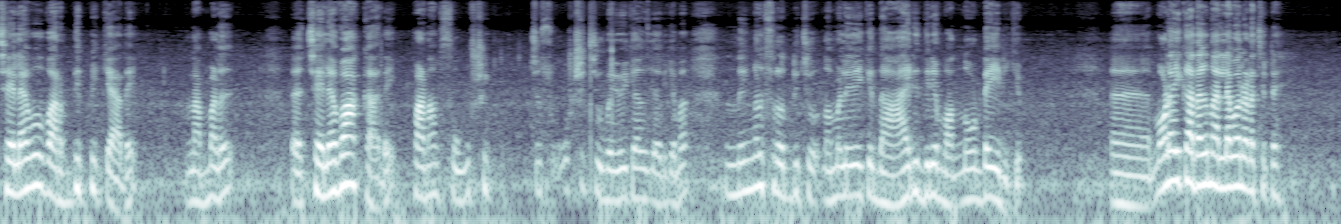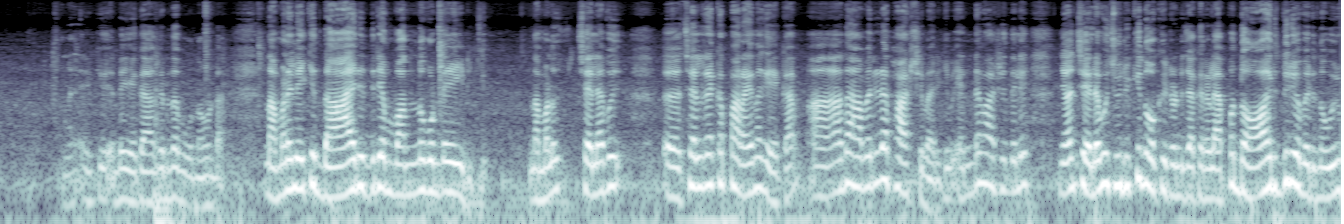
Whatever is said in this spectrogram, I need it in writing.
ചിലവ് വർദ്ധിപ്പിക്കാതെ നമ്മൾ ചിലവാക്കാതെ പണം സൂക്ഷിച്ച് സൂക്ഷിച്ച് ഉപയോഗിക്കാതെ വിചാരിക്കുമ്പോൾ നിങ്ങൾ ശ്രദ്ധിച്ചു നമ്മളിലേക്ക് ദാരിദ്ര്യം വന്നുകൊണ്ടേയിരിക്കും മോളെ ഈ കഥക് നല്ലപോലെ അടച്ചിട്ടെ. എനിക്ക് എന്റെ ഏകാഗ്രത പോകുന്നതുകൊണ്ടാണ് നമ്മളിലേക്ക് ദാരിദ്ര്യം വന്നുകൊണ്ടേയിരിക്കും. നമ്മൾ ചിലവ് ചിലരൊക്കെ പറയുന്ന കേൾക്കാം അത് അവരുടെ ഭാഷ്യമായിരിക്കും. എന്റെ ഭാഷ്യത്തിൽ ഞാൻ ചിലവ് ചുരുക്കി നോക്കിയിട്ടുണ്ട് ചക്കരകളെ. അപ്പോൾ ദാരിദ്ര്യം വരുന്ന. ഒരു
